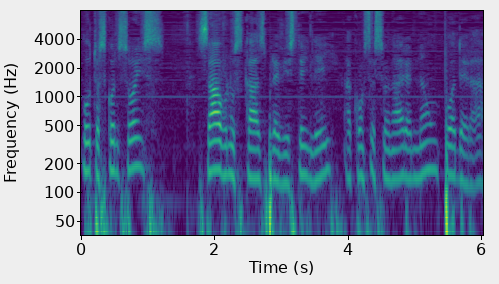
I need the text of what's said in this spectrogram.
Outras condições, salvo nos casos previstos em lei, a concessionária não poderá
